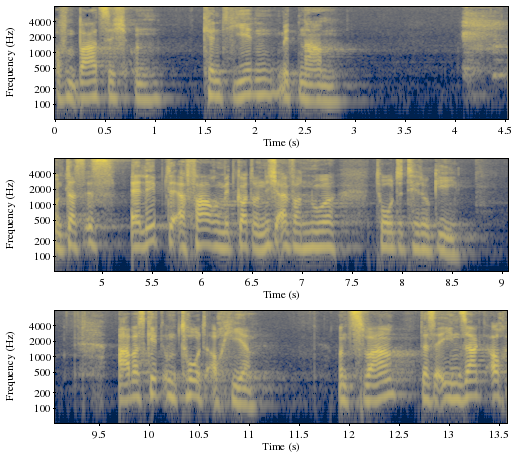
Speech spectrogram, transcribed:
offenbart sich und kennt jeden mit Namen. Und das ist erlebte Erfahrung mit Gott und nicht einfach nur tote Theologie. Aber es geht um Tod auch hier. Und zwar, dass er ihnen sagt, auch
